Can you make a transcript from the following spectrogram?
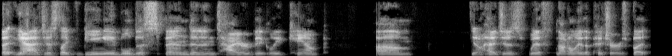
but yeah, just like being able to spend an entire big league camp, um, you know, hedges with not only the pitchers but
